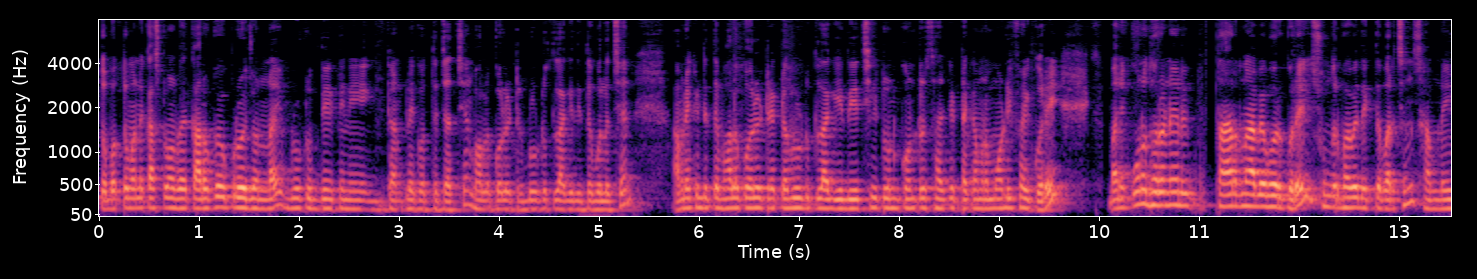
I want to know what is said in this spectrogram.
তো বর্তমানে কাস্টমার ভাই কারোকেও প্রয়োজন নাই ব্লুটুথ দিয়ে তিনি গান প্লে করতে চাচ্ছেন, ভালো কোয়ালিটির ব্লুটুথ লাগিয়ে দিতে বলেছেন। আমরা এখানটাতে ভালো কোয়ালিটির একটা ব্লুটুথ লাগিয়ে দিয়েছি টোন কন্ট্রোল সার্কিটটাকে আমরা মডিফাই করে মানে কোনো ধরনের তার না ব্যবহার করে সুন্দরভাবে দেখতে পাচ্ছেন, সামনেই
